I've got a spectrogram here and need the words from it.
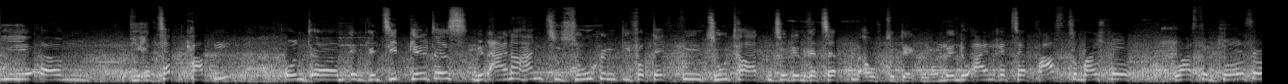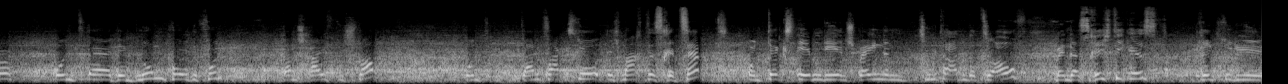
die, ähm, die Rezeptkarten und ähm, im Prinzip gilt es, mit einer Hand zu suchen, die verdeckten Zutaten zu den Rezepten aufzudecken. Und wenn du ein Rezept hast, zum Beispiel du hast den Käse und äh, den Blumenkohl gefunden, dann schreist du Stopp dann sagst du, ich mache das Rezept und deckst eben die entsprechenden Zutaten dazu auf. Wenn das richtig ist, kriegst du die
